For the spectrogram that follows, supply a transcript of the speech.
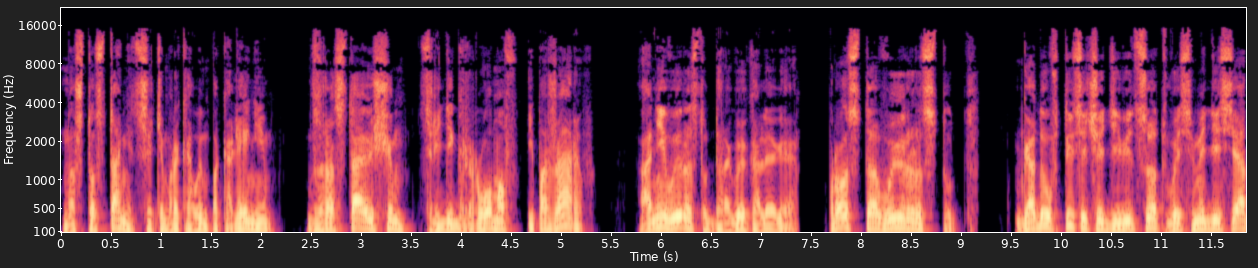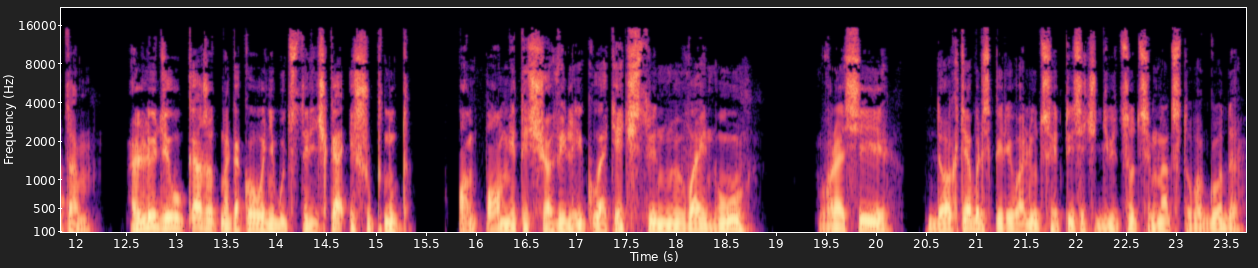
Но что станет с этим роковым поколением, взрастающим среди громов и пожаров? Они вырастут, дорогой коллега, просто вырастут. Году в 1980-м люди укажут на какого-нибудь старичка и шепнут «Он помнит еще Великую Отечественную войну». В России до Октябрьской революции 1917 года,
